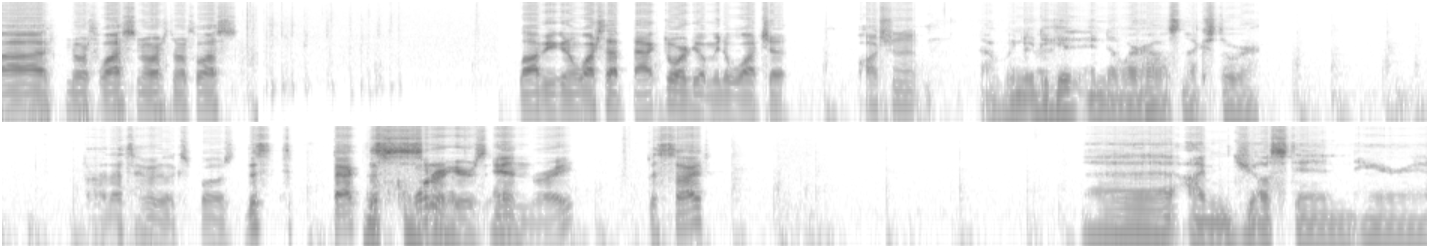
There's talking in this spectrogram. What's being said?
Uh, northwest, north, northwest. Lobby, you gonna watch that back door, or do you want me to watch it? Watching it. Uh, we need to get into warehouse next door. Uh, that's heavily exposed. This back, this, This corner here is yeah. in, right? This side? Uh, I'm just in here. yeah.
